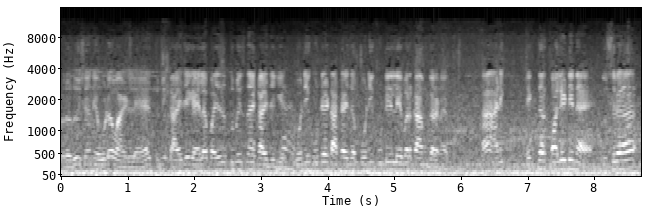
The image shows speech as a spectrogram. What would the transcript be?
प्रदूषण एवढं वाढलंय तुम्ही काळजी घ्यायला पाहिजे तर तुम्हीच नाही काळजी घेत. कोणी कुठे टाकायचं कोणी कुठे लेबर काम करणार. हा आणि एकतर क्वालिटी नाही दुसरं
